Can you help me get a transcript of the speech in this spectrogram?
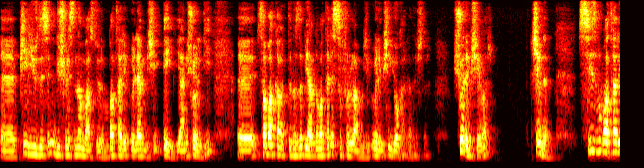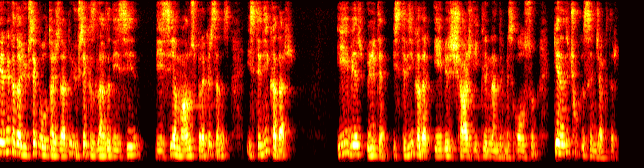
e, pil yüzdesinin düşmesinden bahsediyorum. Batarya ölen bir şey değil. Yani şöyle değil. E, sabah kalktığınızda bir anda batarya sıfırlanmayacak. Öyle bir şey yok arkadaşlar. Şöyle bir şey var. Şimdi siz bu bataryayı ne kadar yüksek voltajlarda, yüksek hızlarda DC DC'ye maruz bırakırsanız istediği kadar iyi bir ünite, istediği kadar iyi bir şarj iklimlendirmesi olsun gene de çok ısınacaktır.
